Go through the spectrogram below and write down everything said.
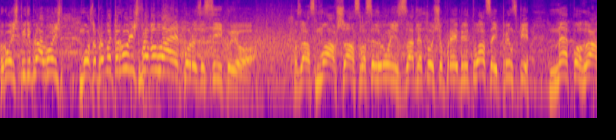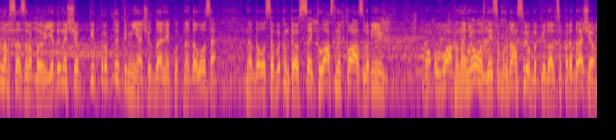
Руніч підібрав. Руніч. Можна пробити. Руніч пробиває поруч зі стійкою. Зараз мав шанс Василь Руніч задля того, щоб реабілітуватися. І, в принципі, непогано все зробив. Єдине, що підкрутити м'яч у дальній кут не вдалося. Не вдалося виконати. Ось цей класний пас. Зверніть увагу на нього. Здається, Богдан Слюбик віддав цю передачу.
